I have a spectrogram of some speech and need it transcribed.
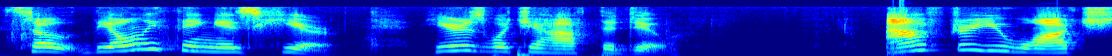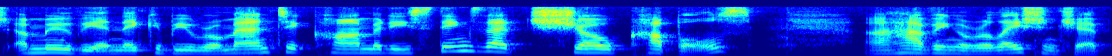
So the only thing is here. Here's what you have to do. After you watch a movie, and they could be romantic comedies, things that show couples uh, having a relationship,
